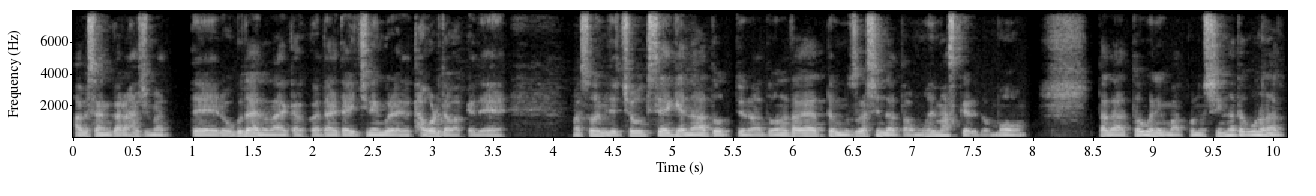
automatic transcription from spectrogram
安倍さんから始まって、6代の内閣が大体1年ぐらいで倒れたわけで、まあ、そういう意味で長期政権の後っていうのはどなたがやっても難しいんだとは思いますけれども、ただ特にまあこの新型コロナっ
